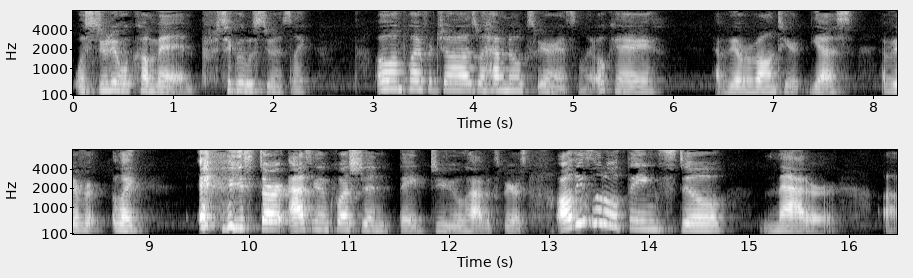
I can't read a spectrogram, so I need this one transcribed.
when a student will come in, particularly with students, like, oh, I'm applying for jobs, but I have no experience. I'm like, okay. Have you ever volunteered? Yes. Have you ever like you start asking a question, they do have experience. All these little things still matter. Uh,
